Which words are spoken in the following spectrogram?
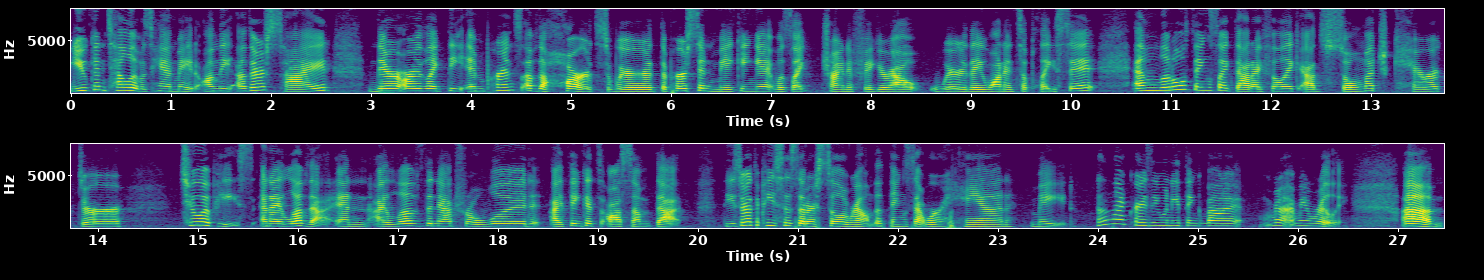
you can tell it was handmade. On the other side, there are like the imprints of the hearts where the person making it was like trying to figure out where they wanted to place it. And little things like that, I feel like add so much character to a piece. And I love that. And I love the natural wood. I think it's awesome that these are the pieces that are still around, the things that were handmade. Isn't that crazy when you think about it? I mean, really. Um,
